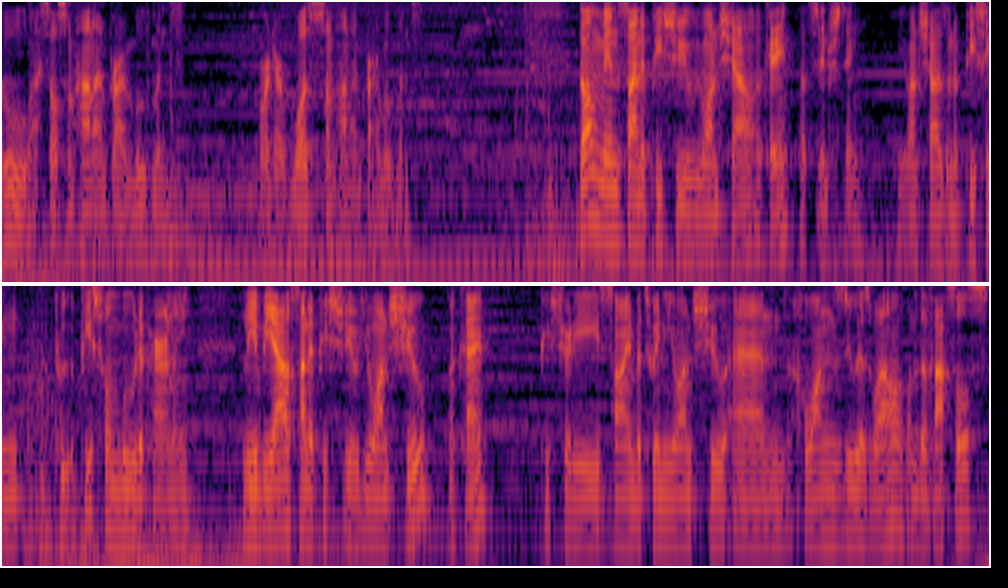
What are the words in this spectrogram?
Ooh, I saw some Han Empire movement. Or there was some Han Empire movement. Dongmin signed a peace treaty with Yuan Shao. Okay, that's interesting. Yuan Shao is in a peacing, peaceful mood, apparently. Liu Biao signed a peace treaty with Yuan Shu. Okay. Peace treaty signed between Yuan Shu and Huangzu as well, one of the vassals.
